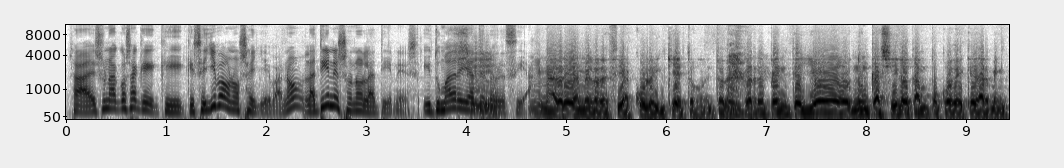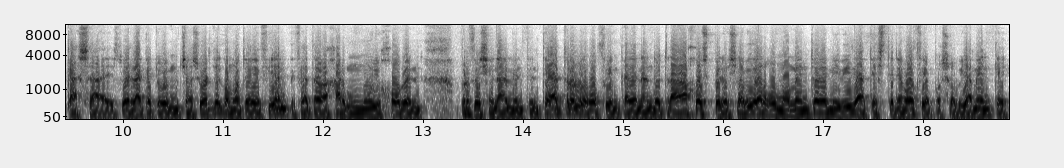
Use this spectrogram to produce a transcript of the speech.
O sea, es una cosa que, que- que se lleva o no se lleva, ¿no? ¿La tienes o no la tienes? Y tu madre ya Sí, te lo decía. Mi madre ya me lo decía, culo inquieto. Entonces, de repente, yo nunca he sido tampoco de quedarme en casa. Es verdad que tuve mucha suerte, como te decía, empecé a trabajar muy joven profesionalmente en teatro, luego fui encadenando trabajos, pero si ha habido algún momento de mi vida que este negocio, pues obviamente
